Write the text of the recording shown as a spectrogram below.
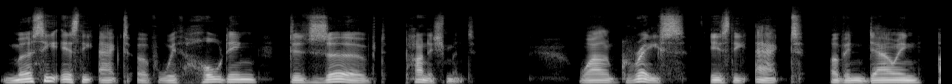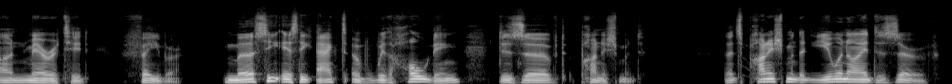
Mercy is the act of withholding deserved punishment, while grace is the act of endowing unmerited favor. Mercy is the act of withholding deserved punishment. That's punishment that you and I deserve.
